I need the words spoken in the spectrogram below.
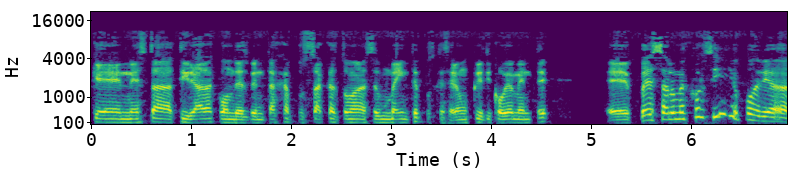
que en esta tirada con desventaja, pues sacas tomas un 20, pues que sería un crítico, obviamente. Pues a lo mejor sí, yo podría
